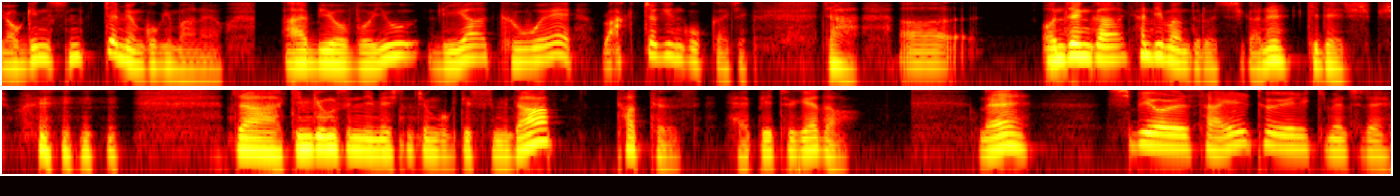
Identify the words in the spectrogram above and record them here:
여기는 진짜 명곡이 많아요. I'll be over you, Lea 그 외에 락적인 곡까지. 자, 어, 언젠가 현디맘대로 시간을 기대해 주십시오. 자, 김경수님의 신청곡 듣습니다. 터틀스, Happy Together. 네, 12월 4일 토요일 김현철의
